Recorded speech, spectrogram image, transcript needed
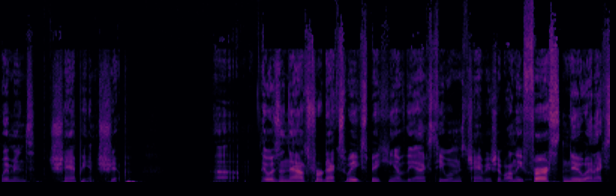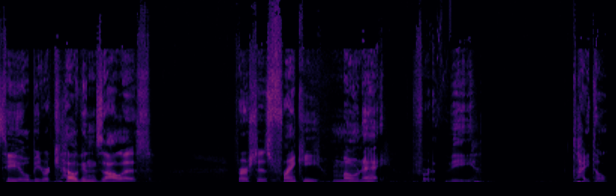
Women's Championship. Um, it was announced for next week, speaking of the NXT Women's Championship. On the first new NXT, it will be Raquel Gonzalez versus Frankie Monet for the title.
